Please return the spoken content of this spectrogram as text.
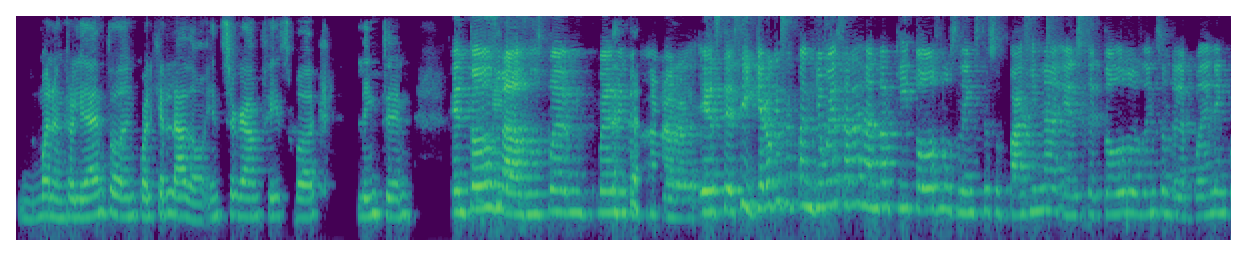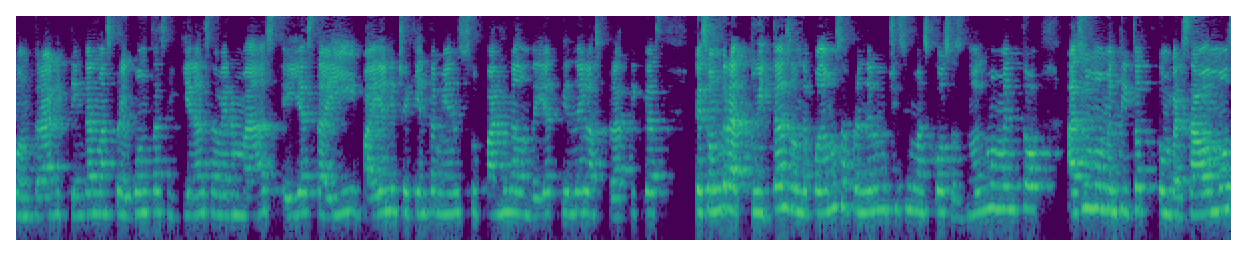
Bueno, en realidad en, todo, en cualquier lado, Instagram, Facebook, LinkedIn. En todos lados nos pueden, pueden encontrar. Este, sí, quiero que sepan, yo voy a estar dejando aquí todos los links de su página, este, todos los links donde la pueden encontrar y tengan más preguntas y quieran saber más. Ella está ahí, vayan y chequen también su página donde ella tiene las pláticas que son gratuitas, donde podemos aprender muchísimas cosas. ¿no? Es momento, hace un momentito conversábamos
